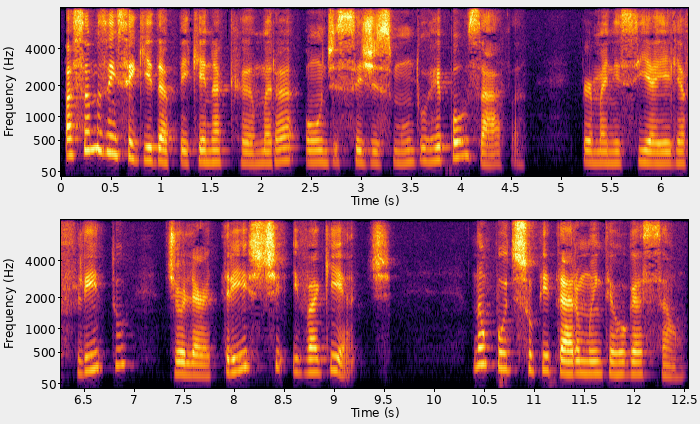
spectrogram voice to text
Passamos em seguida à pequena câmara onde Segismundo repousava. Permanecia ele aflito, de olhar triste e vagueante. Não pude supitar uma interrogação.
